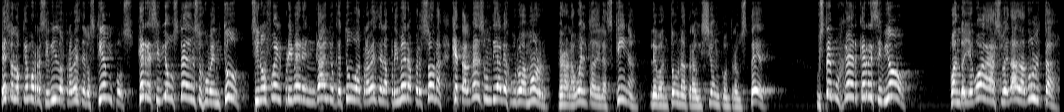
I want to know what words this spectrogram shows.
Eso es lo que hemos recibido a través de los tiempos. ¿Qué recibió usted en su juventud? Si no fue el primer engaño que tuvo a través de la primera persona que tal vez un día le juró amor, pero a la vuelta de la esquina levantó una traición contra usted. Usted mujer, ¿qué recibió? Cuando llegó a su edad adulta,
